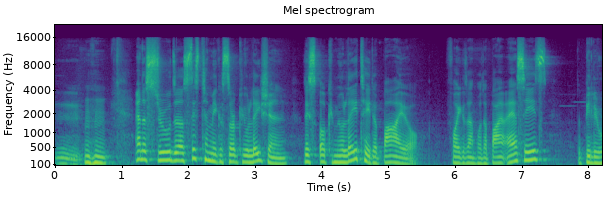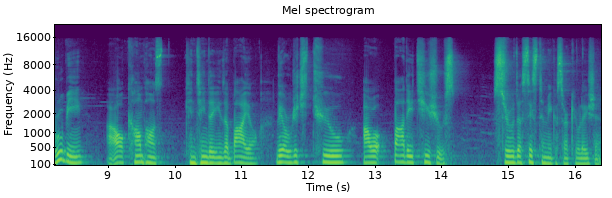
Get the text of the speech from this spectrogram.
Mhm. And through the systemic circulation, this accumulated bile, for example, the bile acids, the bilirubin, are all compounds contained in the bile, will reach to our body tissues through the systemic circulation,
